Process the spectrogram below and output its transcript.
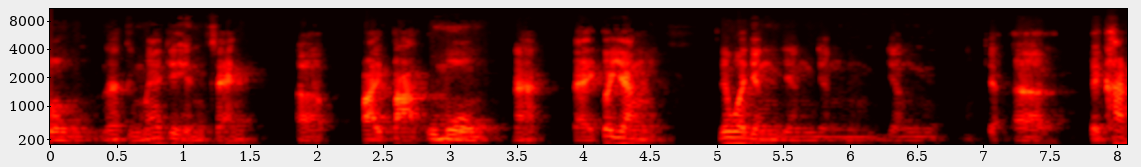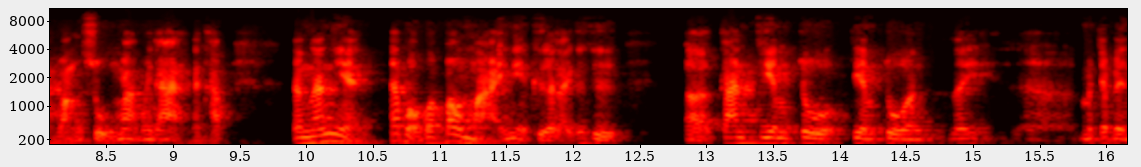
ลงนะถึงแม้จะเห็นแสงปลายปากอุโมงค์นะแต่ก็ยังเรียกว่ายังยังยังยังไปคาดหวังสูงมากไม่ได้นะครับ ดังนั้นเนี่ยถ้าบอกว่าเป้าหมายเนี่ยคืออะไรก็คือ การเตรียมตัวเตรียมตัวมันจะเป็น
